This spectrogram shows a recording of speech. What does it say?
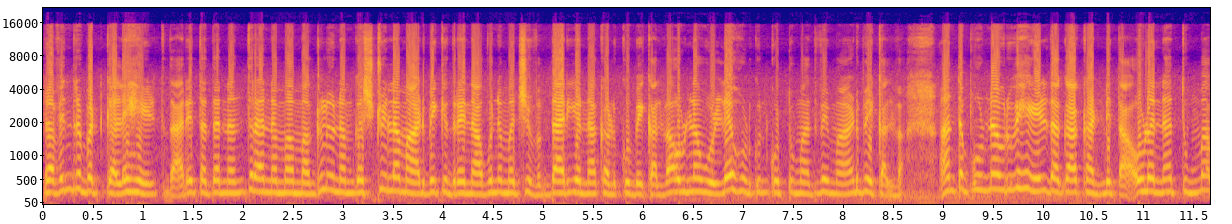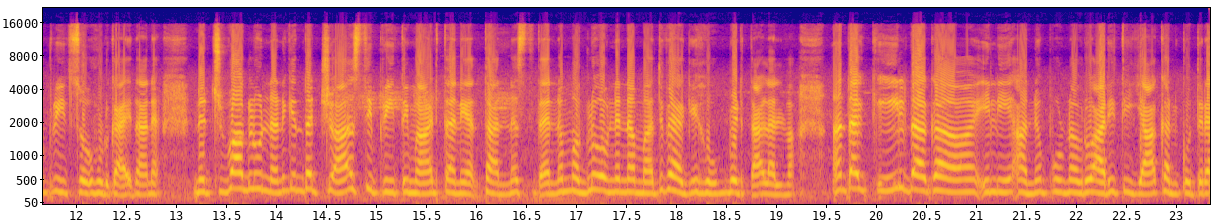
ರವೀಂದ್ರ ಭಟ್ಕಳೆ ಹೇಳ್ತಿದ್ದಾರೆ. ತದನಂತರ ನಮ್ಮ ಮಗಳು ನಮ್ಗಷ್ಟೆಲ್ಲ ಮಾಡಬೇಕಿದ್ರೆ ನಾವು ನಮ್ಮ ಜವಾಬ್ದಾರಿಯನ್ನ ಕಳ್ಕೋಬೇಕಲ್ವಾ? ಅವಳನ್ನ ಒಳ್ಳೆ ಹುಡುಗನ್ ಕೊಟ್ಟು ಮದುವೆ ಮಾಡಬೇಕಲ್ವಾ? ಅಂತ ಪೂರ್ಣ ಅವರು ಹೇಳಿದಾಗ ಖಂಡಿತ ಅವಳನ್ನು ತುಂಬ ಪ್ರೀತಿಸೋ ಹುಡುಗ ಇದ್ದಾನೆ. ನಿಜವಾಗ್ಲೂ ನನಗಿಂತ ಜಾಸ್ತಿ ಪ್ರೀತಿ ಮಾಡ್ತಾನೆ ಅಂತ ಅನ್ನಿಸ್ತಿದೆ. ನಮ್ಮ ಮಗಳು ಅವನನ್ನು ಮದುವೆ ಆಗಿ ಹೋಗ್ಬಿಡ್ತಾಳಲ್ವಾ ಅಂತ ಕೇಳಿದಾಗ ಇಲ್ಲಿ ಅನ್ನಪೂರ್ಣವರು ಆ ರೀತಿ ಯಾಕೆ ಅನ್ಕೋತೀರ?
